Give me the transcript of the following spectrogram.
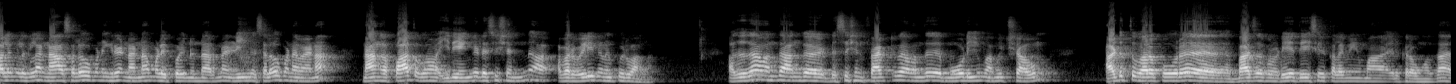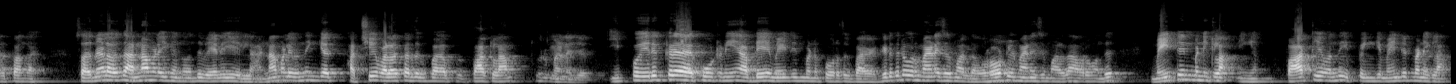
ஆளுங்களுக்கெல்லாம் நான் செலவு பண்ணிக்கிறேன் அண்ணாமலை போய் நின்னாருன்னா நீங்கள் செலவு பண்ண வேணாம் நாங்கள் பார்த்துக்குறோம் இது எங்கள் டெசிஷன்னு அவர் வெளியில் அனுப்பிடுவாங்க. அதுதான் வந்து அங்கே டெசிஷன் ஃபேக்டராக வந்து மோடியும் அமித்ஷாவும் அடுத்து வரப்போகிற பாஜகவுடைய தேசிய தலைமையுமா இருக்கிறவங்க தான் இருப்பாங்க. ஸோ அதனால வந்து அண்ணாமலைக்கு அங்கே வந்து வேலையே இல்லை. அண்ணாமலை வந்து இங்கே கட்சியை வளர்க்கறதுக்கு பா பார்க்கலாம் ஒரு மேனேஜர் இப்போ இருக்கிற கூட்டணியை அப்படியே மெயின்டைன் பண்ண போகிறதுக்கு பார்க்க கிட்டத்தட்ட ஒரு மேனேஜர் மாதிரி தான் ஒரு ஹோட்டல் மேனேஜர் மாதிரி தான் அவர் வந்து மெயின்டைன் பண்ணிக்கலாம். நீங்கள் பார்ட்டியை வந்து இப்போ இங்கே மெயின்டைன் பண்ணிக்கலாம்.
